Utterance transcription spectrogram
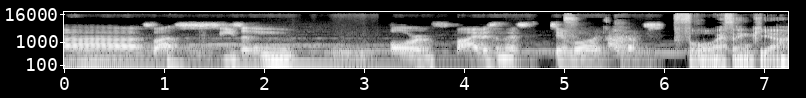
Uh, so that's season four and five, isn't it? Seal of Orichalcos. Four, I think, yeah.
